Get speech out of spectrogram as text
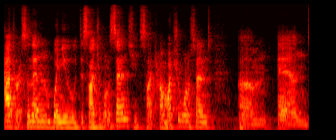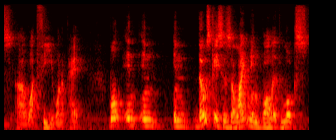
address. And then when you decide you want to send, you decide how much you want to send um, and uh, what fee you want to pay. Well, in, in, in those cases, a Lightning wallet looks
